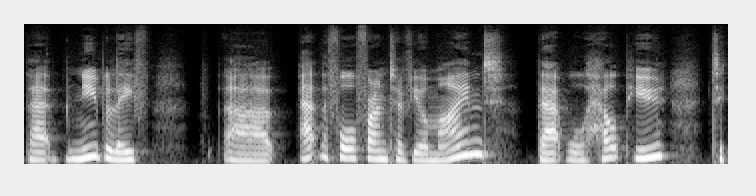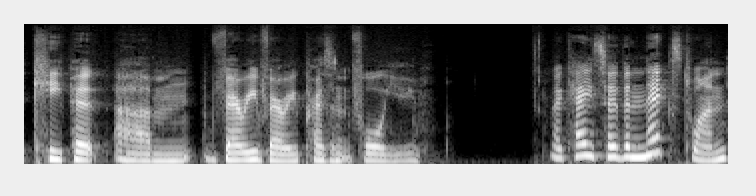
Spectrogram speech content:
that new belief uh, at the forefront of your mind that will help you to keep it um, very, very present for you. Okay, so the next one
